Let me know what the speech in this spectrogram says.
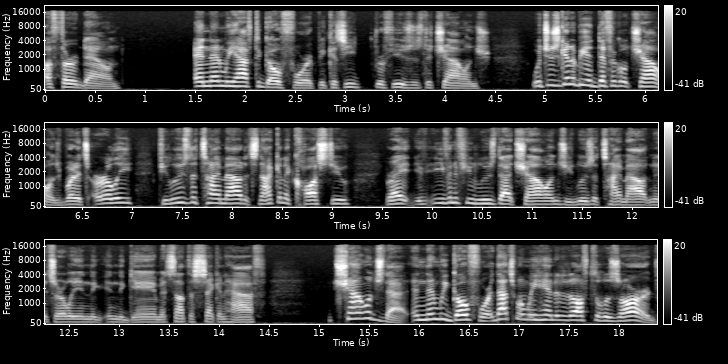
a third down, and then we have to go for it because he refuses to challenge, which is going to be a difficult challenge. But it's early. If you lose the timeout, it's not going to cost you, right? If, even if you lose that challenge, you lose a timeout, and it's early in the in the game. It's not the second half. Challenge that, and then we go for it. That's when we handed it off to Lazard,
